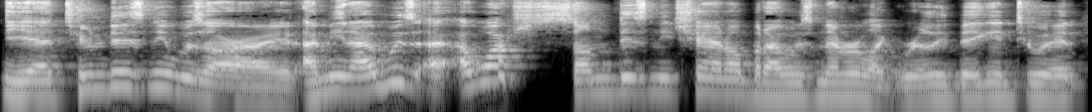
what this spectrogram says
Yeah, Toon Disney was all right. I mean, I was I watched some Disney Channel, but I was never like really big into it.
